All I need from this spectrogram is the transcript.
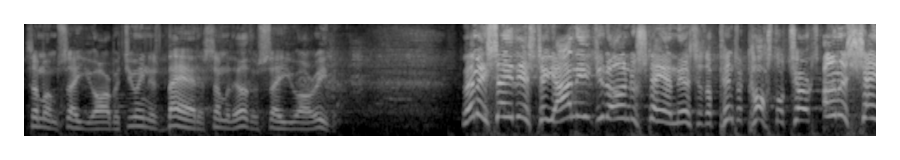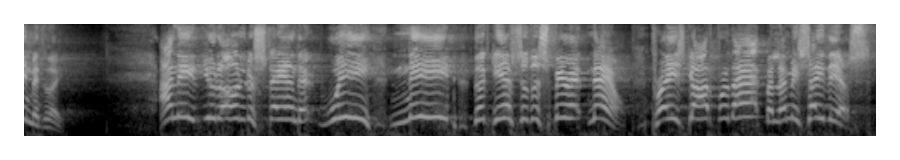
some of them say you are, but you ain't as bad as some of the others say you are either. Let me say this to you. I need you to understand this as a Pentecostal church unashamedly. I need you to understand that we need the gifts of the Spirit now. Praise God for that, but let me say this.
